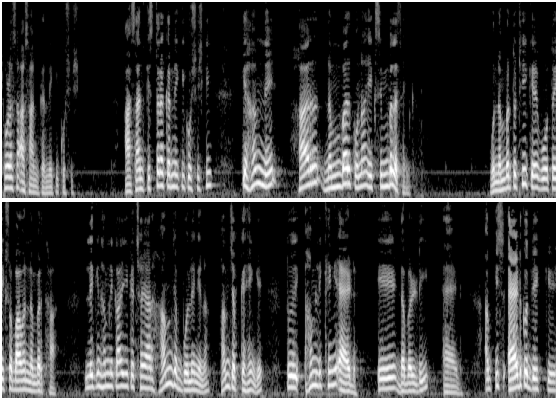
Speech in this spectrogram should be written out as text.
تھوڑا سا آسان کرنے کی کوشش کی۔ آسان کس طرح کرنے کی کوشش کی کہ ہم نے ہر نمبر کو نا ایک سمبل اسائن کر وہ نمبر تو ٹھیک ہے، وہ تو ایک سو باون نمبر تھا۔ لیکن ہم نے کہا یہ کہ اچھا یار، ہم جب بولیں گے نا، ہم جب کہیں گے تو ہم لکھیں گے add A double D add اب اس ایڈ کو دیکھ کے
